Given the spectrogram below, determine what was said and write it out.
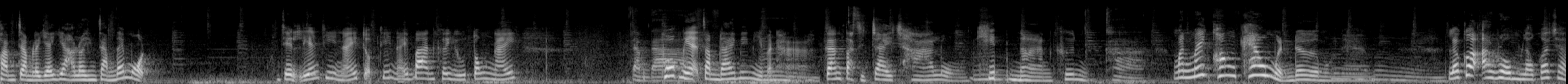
ความจำระยะยาวเรายังจำได้หมด เช่นเลี้ยงที่ไหนจบที่ไหนบ้านเคยอยู่ตรงไหนจำได้พวกเนี้ยจำได้ไม่มีปัญหาอืมการตัดสินใจช้าลงอืมคิดนานขึ้นค่ะ มันไม่คล่องแคล่วเหมือนเดิมคุณแนนอืมแล้วก็อารมณ์เราก็จะ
